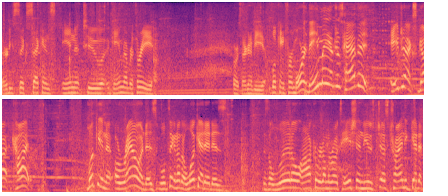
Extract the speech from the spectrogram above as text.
36 seconds into game number three. Of course, they're going to be looking for more. They may have just have it. Ajax got caught looking around as we'll take another look at it is a little awkward on the rotation. He was just trying to get a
